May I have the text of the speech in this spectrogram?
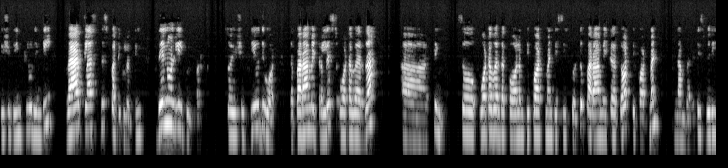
You should include in the where class this particular thing. Then only it will work. So you should give the what the parameter list, whatever the uh, thing. So whatever the column department is equal to parameter dot department number. It is very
